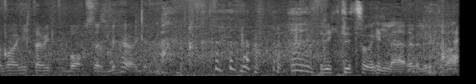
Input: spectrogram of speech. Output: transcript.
Eh, vad hittar vi tillbaka? Det blir höger? Riktigt så illa är det väl inte va?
